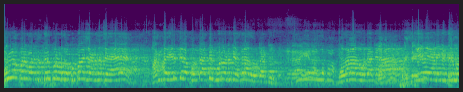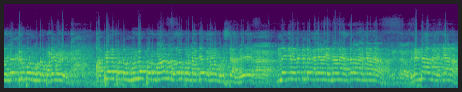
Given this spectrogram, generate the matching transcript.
முருகப்பெருமானுக்கு திருப்பரங்குன்றத்துல கும்பாபிஷேகம் நடந்துச்சு அங்க இருக்கிற பொண்டாட்டி முருகனுக்கு எத்தனாவது பொண்டாட்டி? முதலாவது பொண்டாட்டி தீவையானைக்கு திருமணம் தான் திருப்பரங்குன்ற படைவெளி அப்பேற்பட்ட முருகப்பெருமான் முதல் பொண்டாட்டியா கல்யாணம் முடிச்சிட்டாரு இன்னைக்கு நடக்கின்ற கல்யாணம் என்ன எத்தனாவது கல்யாணம் ரெண்டாவது. ரெண்டாவது கல்யாணம்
